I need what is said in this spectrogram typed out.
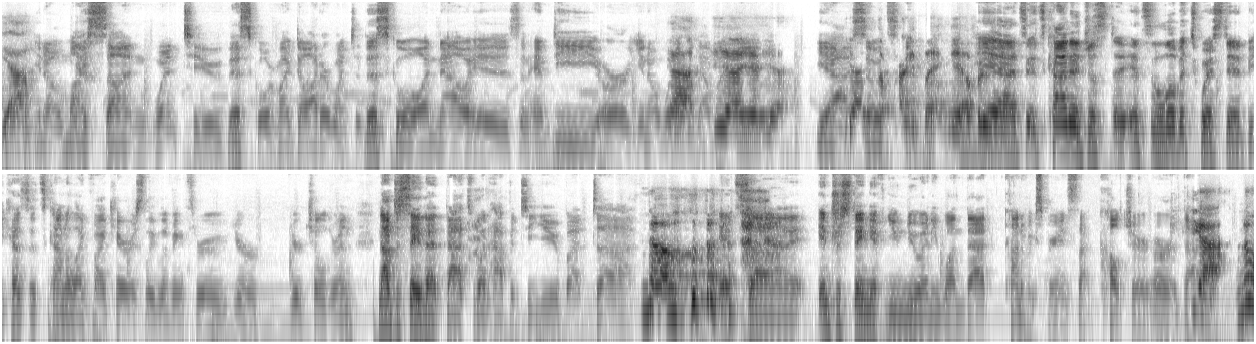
yeah. you know, my son went to this school, or my daughter went to this school, and now is an MD, or you know, Yeah, whatever that might yeah, be. yeah, yeah. Yeah, Yeah, so it's pride thing. Yeah, yeah, sure. it's it's kind of just it's a little bit twisted because it's kind of like vicariously living through your your children. Not to say that that's what happened to you, but uh, No. it's uh, interesting if you knew anyone that kind of experienced that culture or that. yeah, no,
